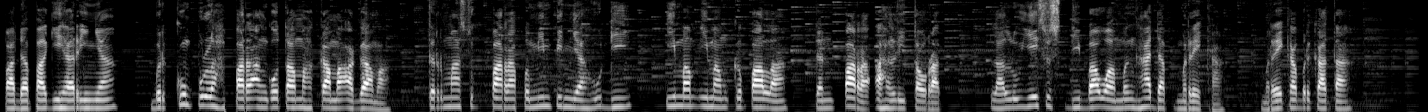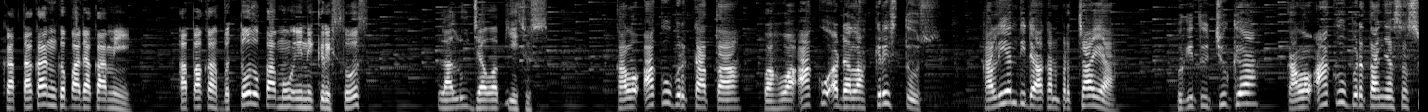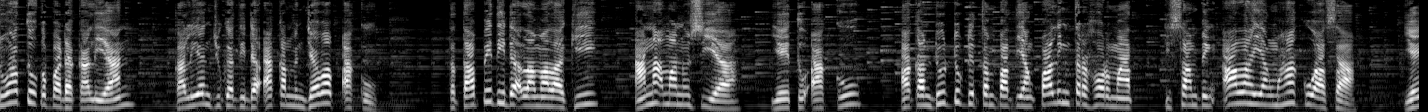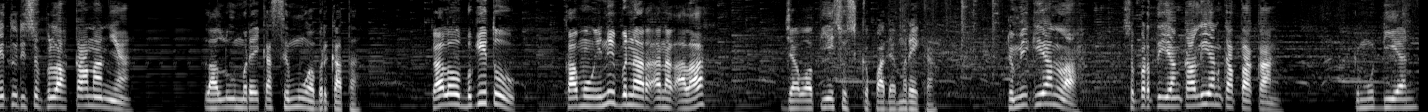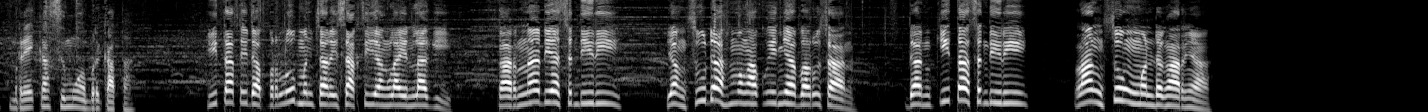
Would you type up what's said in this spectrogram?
Pada pagi harinya, berkumpullah para anggota mahkamah agama, termasuk para pemimpin Yahudi, imam-imam kepala, dan para ahli Taurat. Lalu Yesus dibawa menghadap mereka. Mereka berkata, Katakan kepada kami, apakah betul kamu ini Kristus? Lalu jawab Yesus, Kalau aku berkata bahwa aku adalah Kristus, kalian tidak akan percaya. Begitu juga kalau aku bertanya sesuatu kepada kalian, kalian juga tidak akan menjawab aku. Tetapi tidak lama lagi, anak manusia, yaitu aku, akan duduk di tempat yang paling terhormat di samping Allah yang Maha Kuasa, yaitu di sebelah kanannya. Lalu mereka semua berkata, Kalau begitu, kamu ini benar anak Allah? Jawab Yesus kepada mereka, Demikianlah, seperti yang kalian katakan. Kemudian mereka semua berkata, Kita tidak perlu mencari saksi yang lain lagi, karena dia sendiri yang sudah mengakuinya barusan, dan kita sendiri langsung mendengarnya.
